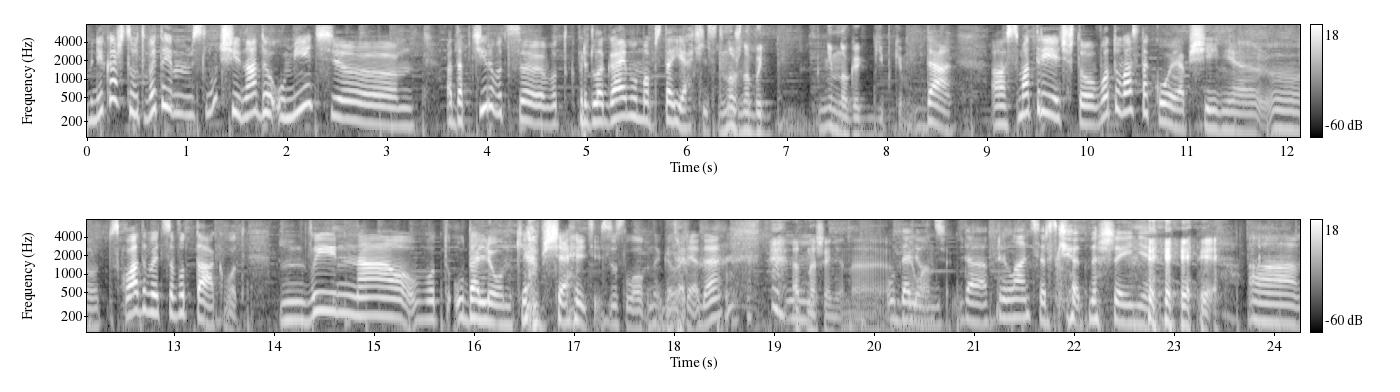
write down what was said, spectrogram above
Мне кажется, вот в этом случае надо уметь э, адаптироваться вот к предлагаемым обстоятельствам. нужно быть немного гибким. Да, а, смотреть, что вот у вас такое общение э, складывается вот так вот. Вы на вот удаленке общаетесь, условно говоря, да? Отношения на Удален, фрилансе. да, фрилансерские отношения. А,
